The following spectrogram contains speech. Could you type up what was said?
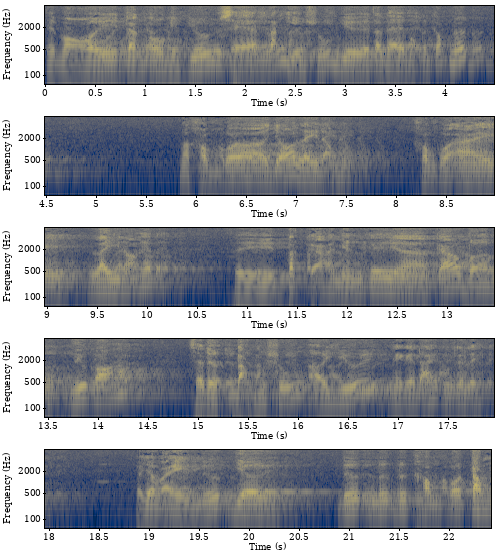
thì mọi trần ô nghiệp chướng sẽ lắng dịu xuống như ta để một cái cốc nước. Mà không có gió lay động, không có ai lay nó hết thì tất cả những cái à, cáo bợn nếu có sẽ được động xuống ở dưới ngay cái đáy của cái ly. Và do vậy nước dơi, nước nước nước không có trong,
